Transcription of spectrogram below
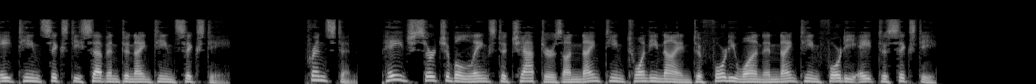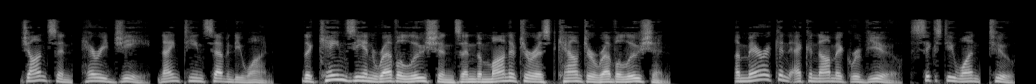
1867–1960. Princeton. Page searchable links to chapters on 1929–41 and 1948–60 Johnson, Harry G., 1971. The Keynesian Revolutions and the Monetarist Counter-Revolution. American Economic Review, 61 2,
